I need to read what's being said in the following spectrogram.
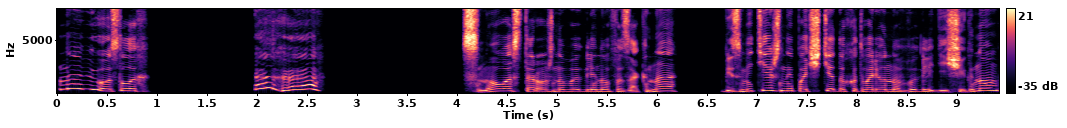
На веслах. Ага. Снова осторожно выглянув из окна, безмятежный, почти одухотворенно выглядящий гном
